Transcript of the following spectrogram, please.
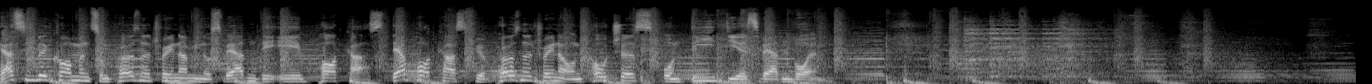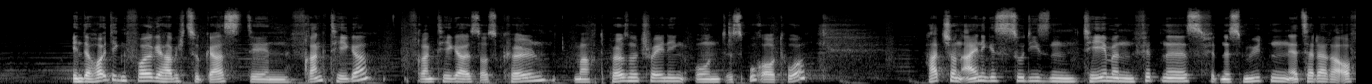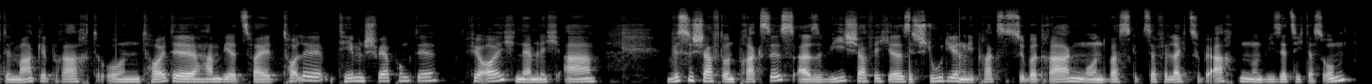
Herzlich willkommen zum Personal Trainer-werden.de Podcast. Der Podcast für Personal Trainer und Coaches und die, die es werden wollen. In der heutigen Folge habe ich zu Gast den Frank Teger. Frank Teger ist aus Köln, macht Personal Training und ist Buchautor hat schon einiges zu diesen Themen Fitness, Fitnessmythen etc. auf den Markt gebracht und heute haben wir zwei tolle Themenschwerpunkte für euch, nämlich A, Wissenschaft und Praxis, also wie schaffe ich es, Studien in die Praxis zu übertragen und was gibt's da vielleicht zu beachten und wie setze ich das um?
